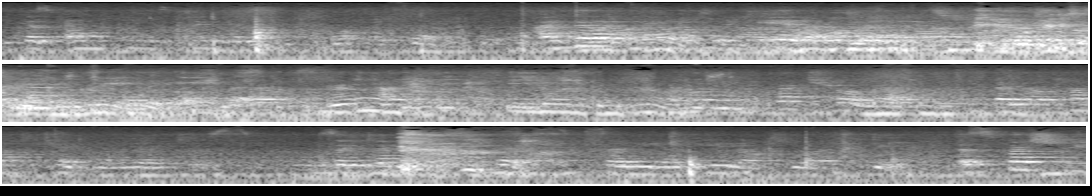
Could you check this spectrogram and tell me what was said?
because MPs do listen to what they say. I know I'm to hear that and if you keep putting pressure on them, then they'll have to take their notice. So don't sending an email to your MP, especially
